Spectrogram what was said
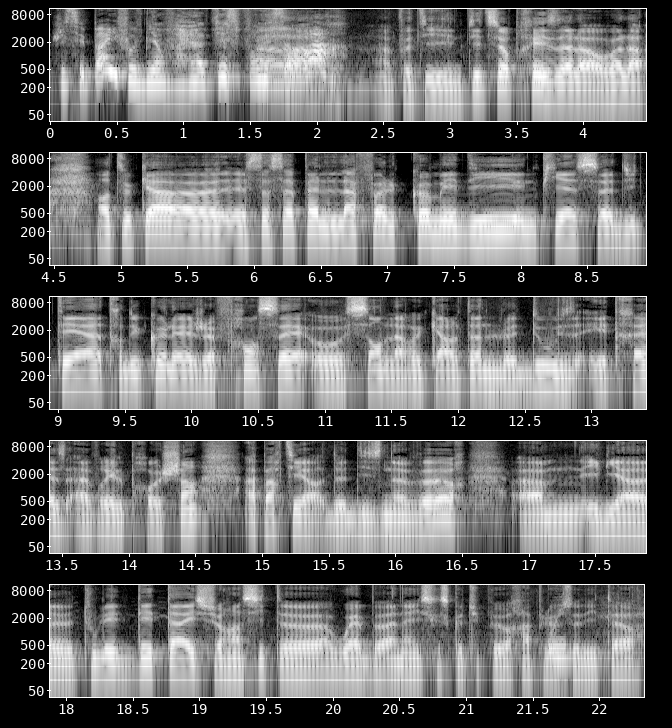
je sais pas, il faut bien voir la pièce pour le Ah, savoir. Un petit, une petite surprise alors, voilà. En tout cas, euh, ça s'appelle La Folle Comédie, une pièce du théâtre du Collège français au centre de la rue Carlton le 12 et 13 avril prochain à partir de 19h. Euh, il y a euh, tous les détails sur un site euh, web. Anaïs, est-ce que tu peux rappeler Oui. aux auditeurs?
